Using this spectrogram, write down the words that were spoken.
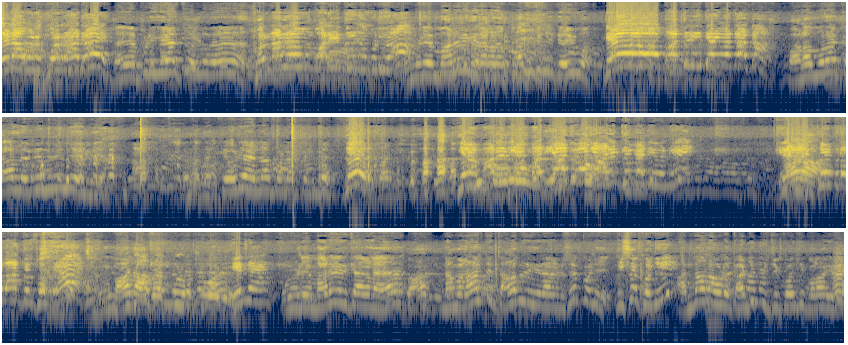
ஏடா உனக்கு நான் எப்படியே சொல்லுவேன்? சொன்னாதான் உன் குறைய தீர்க்க முடியும். என்னுடைய மனைவிக்கிறாங்களே பத்தினி தெய்வம். டேய் பத்தினி தெய்வம் தாத்தா. பல முறை காலில் விழுந்து அந்த தேவடியா என்ன பண்ண என் மனைவியை மரியாதையோடு அழைக்க வேண்டியவன் நீ. ஏன் இப்படி வார்த்தை சொல்ற? என்ன? உன்னுடைய மனைவி இருக்காங்களே நம்ம நாட்டு தளபதி விஷக்கொடி விஷக்கொடி அந்த அவனை கட்டிப்பிடிச்சு கொஞ்சம் குழாங்க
